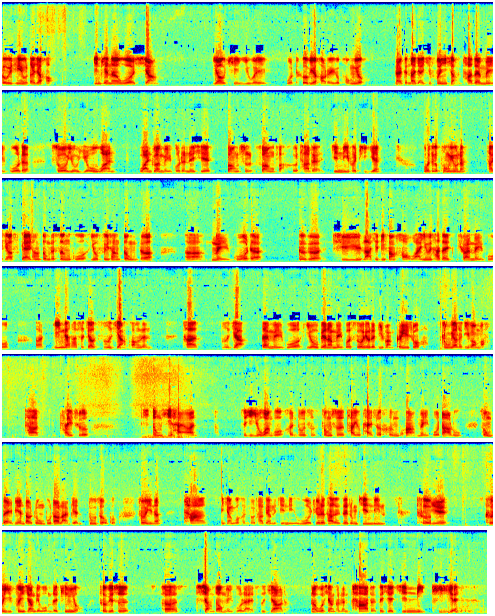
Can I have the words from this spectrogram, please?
各位听友，大家好。今天呢，我想邀请一位我特别好的一个朋友，来跟大家一起分享他在美国的所有游玩、玩转美国的那些方式方法和他的经历和体验。我这个朋友呢，他叫非常懂得生活，又非常懂得啊美国的各个区域哪些地方好玩，因为他在全美国。啊，应该他是叫自驾狂人，他自驾在美国游遍了美国所有的地方，可以说主要的地方吧。他开车东西海岸自己游玩过很多次，同时他又开车横跨美国大陆，从北边到中部到南边都走过。所以呢，他分享过很多他这样的经历。我觉得他的这种经历呢，特别。可以分享给我们的听友，特别是，呃，想到美国来自驾的，那我想可能他的这些经历体验，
